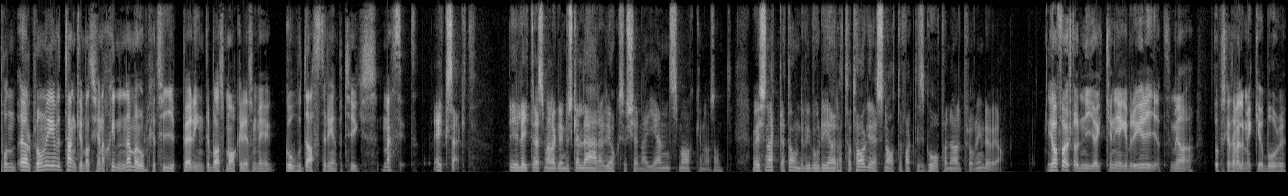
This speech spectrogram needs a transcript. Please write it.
på en ölprovning är väl tanken att man ska känna skillnad med olika typer, inte bara smaka det som är godast rent betygsmässigt. Exakt. Det är lite det som alla grejer, du ska lära dig också känna igen smaken och sånt. Vi har ju snackat om det, vi borde göra, ta tag i det snart och faktiskt gå på en ölprovning du och jag. Jag föreslår det nya Carnegie-bryggeriet som jag uppskattar väldigt mycket och bor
